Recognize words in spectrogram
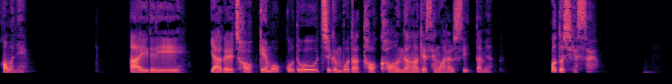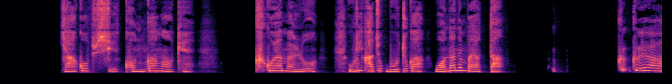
어머니, 아이들이 약을 적게 먹고도 지금보다 더 건강하게 생활할 수 있다면 어떠시겠어요? 약 없이 건강하게. 그거야말로 우리 가족 모두가 원하는 바였다. 그, 그야.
